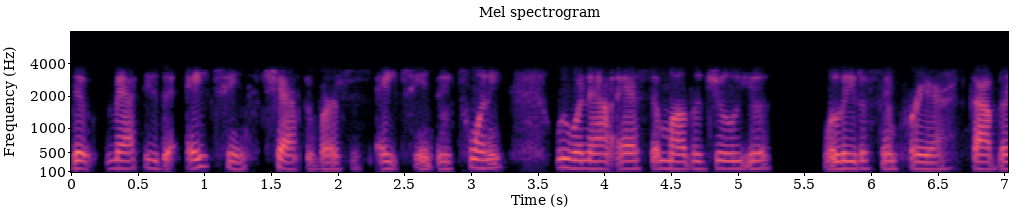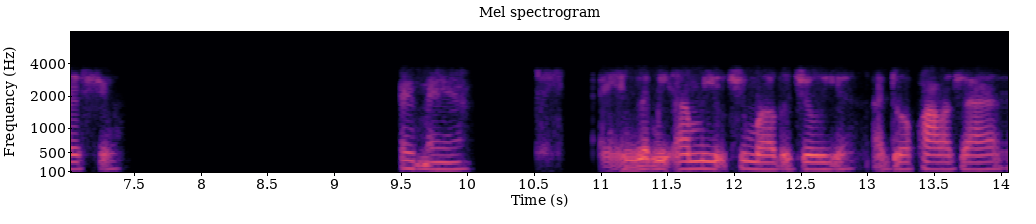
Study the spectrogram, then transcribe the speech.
The Matthew the eighteenth chapter, verses eighteen through twenty. We will now ask the Mother Julia will lead us in prayer. God bless you. Amen. And let me unmute you, Mother Julia. I do apologize.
